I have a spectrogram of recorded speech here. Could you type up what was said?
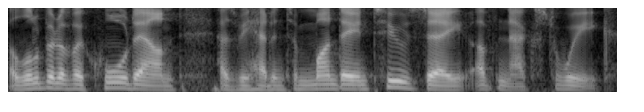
A little bit of a cool down as we head into Monday and Tuesday of next week.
